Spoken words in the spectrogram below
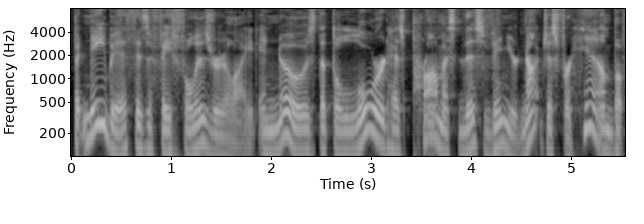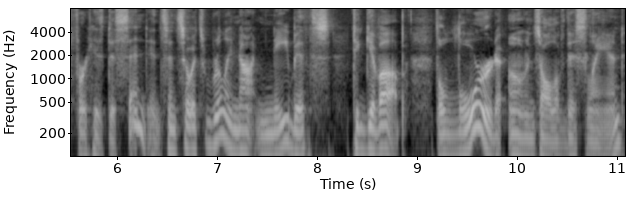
But Naboth is a faithful Israelite and knows that the Lord has promised this vineyard not just for him, but for his descendants. And so it's really not Naboth's to give up. The Lord owns all of this land,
